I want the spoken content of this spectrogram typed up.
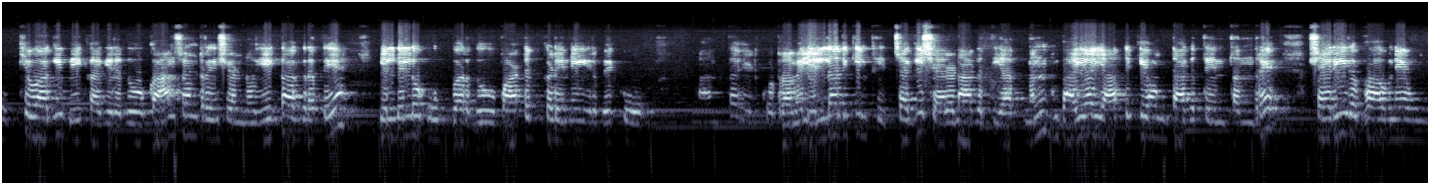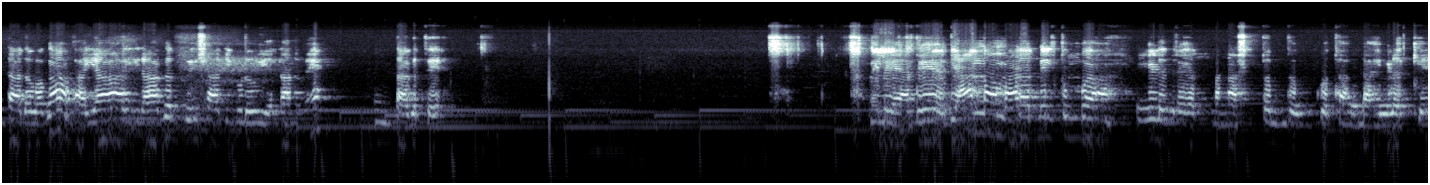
ಮುಖ್ಯವಾಗಿ ಬೇಕಾಗಿರೋದು. ಕಾನ್ಸಂಟ್ರೇಷನ್ ಏಕಾಗ್ರತೆ, ಎಲ್ಲೆಲ್ಲೋ ಹೋಗ್ಬಾರ್ದು. ಪಾಠದ ಕಡೆನೆ ಇರ್ಬೇಕು ಅಂತ ಹೇಳ್ಕೊಟ್ರು. ಆಮೇಲೆ ಎಲ್ಲದಕ್ಕಿಂತ ಹೆಚ್ಚಾಗಿ ಶರಣಾಗತಿ, ಆತ್ಮನ್. ಭಯ ಯಾತಕ್ಕೆ ಉಂಟಾಗತ್ತೆ ಅಂತಂದ್ರೆ ಶರೀರ ಭಾವನೆ ಉಂಟಾದವಾಗ ಭಯ ಈ ರಾಗದ್ವೇಷಾದಿಗಳು ಎಲ್ಲಾನು ಉಂಟಾಗತ್ತೆ ಆಮೇಲೆ ಅದೇ ಧ್ಯಾನ ಮಾಡಾದ್ಮೇಲೆ ತುಂಬಾ ಹೇಳಿದ್ರೆ ಆತ್ಮನ ಅಷ್ಟೊಂದು ಗೊತ್ತಾಗಲ್ಲ ಹೇಳಕ್ಕೆ.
